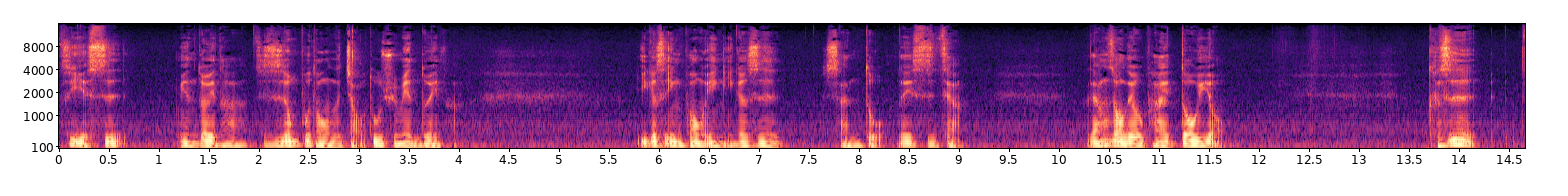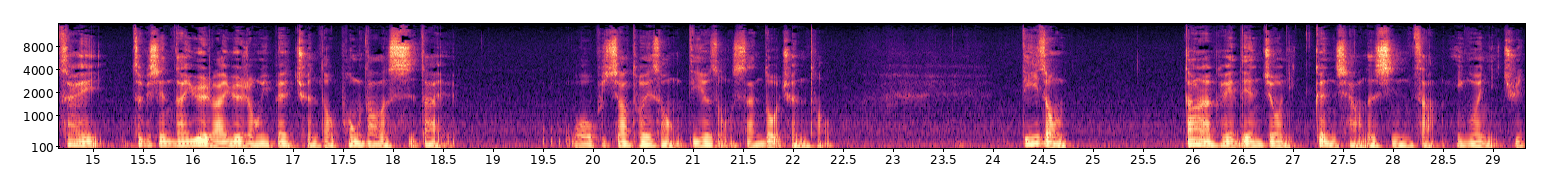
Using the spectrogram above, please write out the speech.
这也是面对他，只是用不同的角度去面对他。一个是硬碰硬，一个是闪躲，类似这样，两种流派都有。可是，在这个现代越来越容易被拳头碰到的时代，我比较推崇第二种闪躲拳头。第一种当然可以练就你更强的心脏，因为你去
